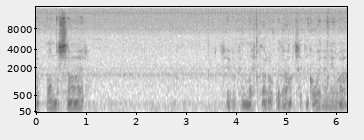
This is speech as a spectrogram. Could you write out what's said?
up one side. See if I can lift that up without it going anywhere.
